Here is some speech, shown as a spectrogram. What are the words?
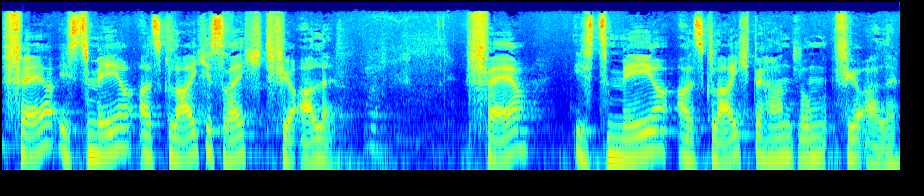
Fair ist mehr als gleiches Recht für alle. Fair ist mehr als Gleichbehandlung für alle.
